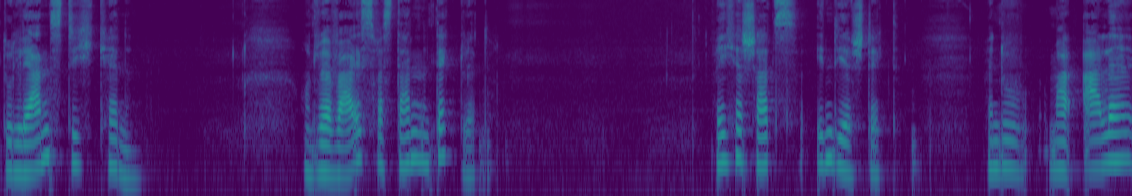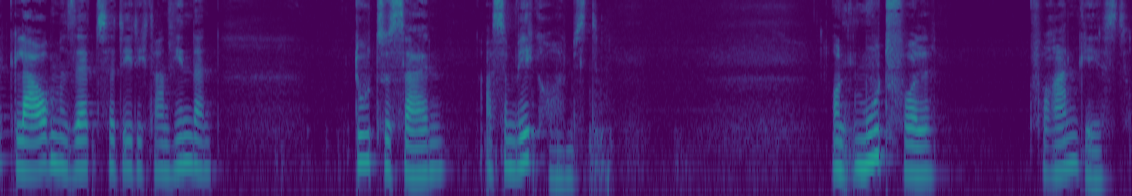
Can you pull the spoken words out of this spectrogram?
Du lernst dich kennen. Und wer weiß, was dann entdeckt wird. Welcher Schatz in dir steckt, wenn du mal alle Glaubenssätze, die dich daran hindern, du zu sein, aus dem Weg räumst und mutvoll vorangehst.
